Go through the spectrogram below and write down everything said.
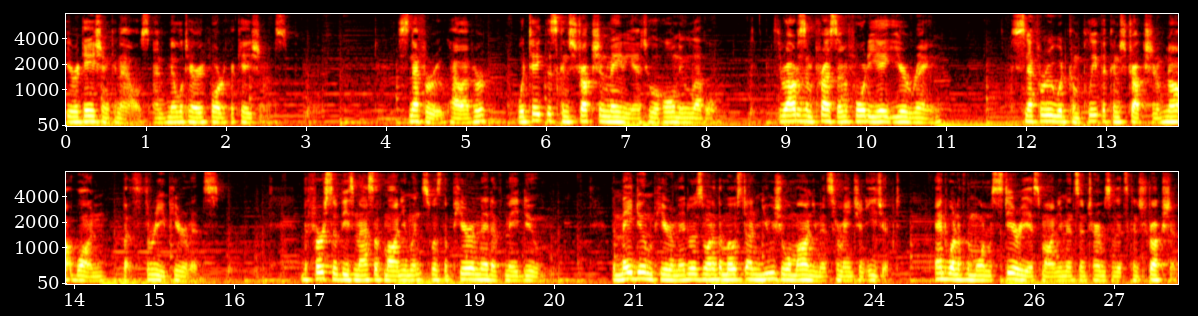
irrigation canals, and military fortifications. Sneferu, however, would take this construction mania to a whole new level. Throughout his impressive 48 year reign, Sneferu would complete the construction of not one, but three pyramids. The first of these massive monuments was the Pyramid of Meidum. The Meidum Pyramid was one of the most unusual monuments from ancient Egypt, and one of the more mysterious monuments in terms of its construction.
